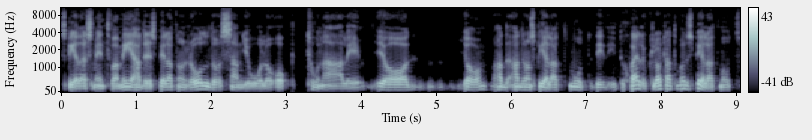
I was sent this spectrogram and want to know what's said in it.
spelare som inte var med. Hade det spelat någon roll då, Sagnolo och Tonali? Ja, ja hade, hade de spelat mot, det är inte självklart att de hade spelat mot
